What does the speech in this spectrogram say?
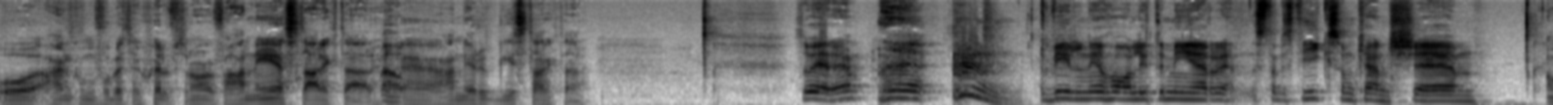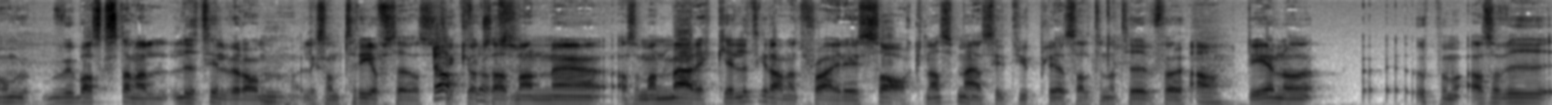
Och han kommer få bättre självförtroende för han är stark där. Ja. Eh, han är ruggigt stark där. Så är det. Vill ni ha lite mer statistik som kanske... Om vi bara ska stanna lite till vid de Mm. liksom, tre offensiva så Ja, tycker jag också att man, eh, alltså man märker lite grann att Friday saknas med sitt djupledsalternativ. För Ja, Det är ändå alltså vi,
